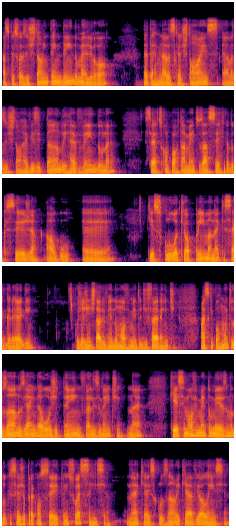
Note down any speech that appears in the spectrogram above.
as pessoas estão entendendo melhor determinadas questões, elas estão revisitando e revendo né, certos comportamentos acerca do que seja algo é, que exclua, que oprima, né, que segregue. Hoje a gente está vivendo um movimento diferente mas que por muitos anos e ainda hoje tem, infelizmente, né, que é esse movimento mesmo do que seja o preconceito em sua essência, né, que é a exclusão e que é a violência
